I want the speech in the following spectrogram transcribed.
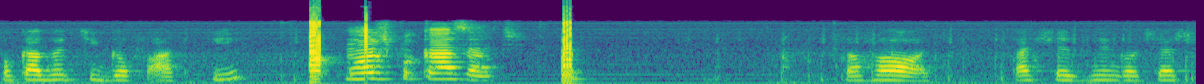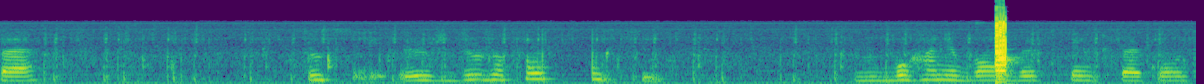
Pokażę ci go fakti? Możesz pokazać. To chodź. Tak się z niego cieszę. Tu s- już dużo funkcji. Wybuchanie bomby w 5 sekund.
